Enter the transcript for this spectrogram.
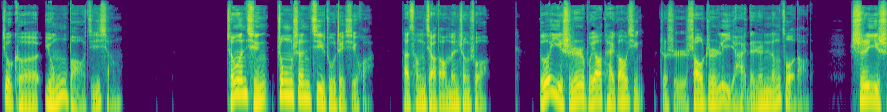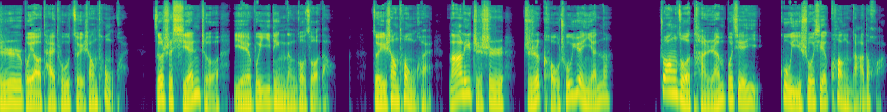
就可永保吉祥。陈文琴终身记住这席话。他曾教导门生说：“得意时不要太高兴，这是烧之厉害的人能做到的；失意时不要太图嘴上痛快，则是贤者也不一定能够做到。嘴上痛快，哪里只是指口出怨言呢？装作坦然不介意。”故意说些旷达的话，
